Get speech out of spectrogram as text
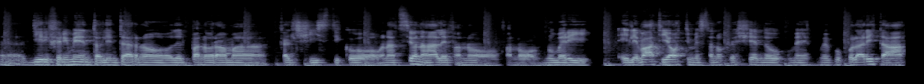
eh, di riferimento all'interno del panorama calcistico nazionale, fanno, fanno numeri elevati ottimi, stanno crescendo come, come popolarità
